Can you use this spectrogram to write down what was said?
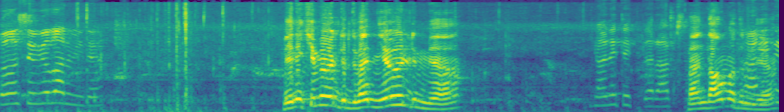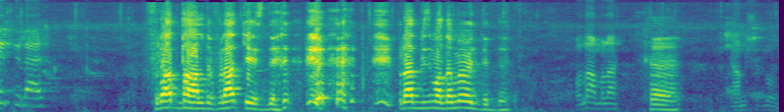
Bana sövüyorlar mıydı? Beni kim öldürdü? Ben niye öldüm ya? İhanet ettiler abi. sana. Ben dalmadım İhanet diyor. ettiler. Fırat daldı. Fırat kesti. Fırat bizim adamı öldürdü. Vallahi mı lan? He. Yanlışlıkla oldu.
